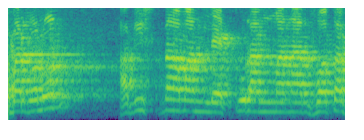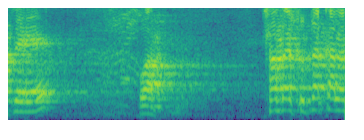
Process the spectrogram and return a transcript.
এবার বলুন, হাদিস না মানলে কোরআন মানার পথ আছে? সাদা সুতা, কালো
